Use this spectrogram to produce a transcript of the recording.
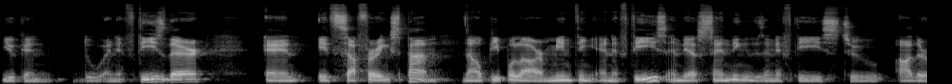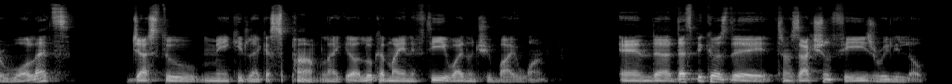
You can do NFTs there and it's suffering spam. Now people are minting NFTs and they are sending these NFTs to other wallets just to make it like a spam. Like, oh, look at my NFT, why don't you buy one? And uh, that's because the transaction fee is really low.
